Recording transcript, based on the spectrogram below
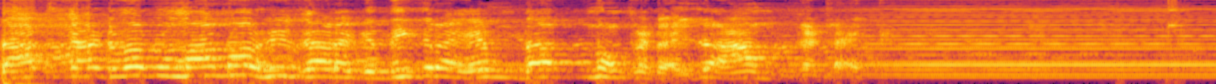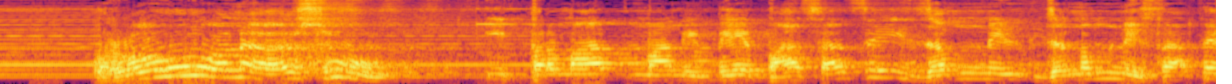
દાંત કાઢવાનું માં નો શીખાડે કે દીકરા એમ દાંત નો કઢાય, જો આમ કટાય રોવું અને હસવું એ પરમાત્માની બે ભાષા છે એ જન્મની સાથે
